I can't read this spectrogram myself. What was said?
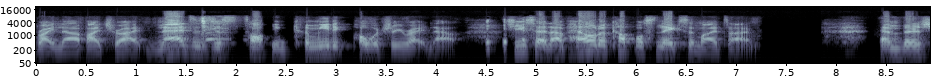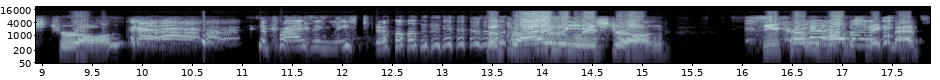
right now if I tried. Nadz is just talking comedic poetry right now. She said, I've held a couple snakes in my time, and they're strong. Surprisingly strong. Surprisingly strong. Do you currently No, have a snake, Nadz?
